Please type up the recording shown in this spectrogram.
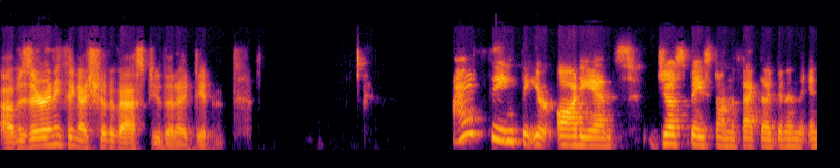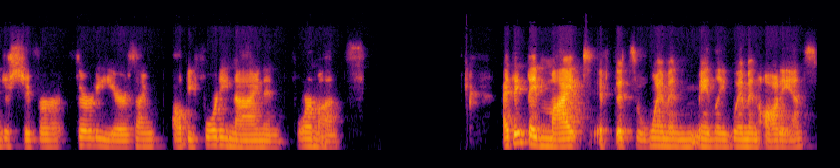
Um, is there anything I should have asked you that I didn't? I think that your audience, just based on the fact that I've been in the industry for 30 years, I'm, I'll be 49 in four months I think they might, if it's a women, mainly women audience,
